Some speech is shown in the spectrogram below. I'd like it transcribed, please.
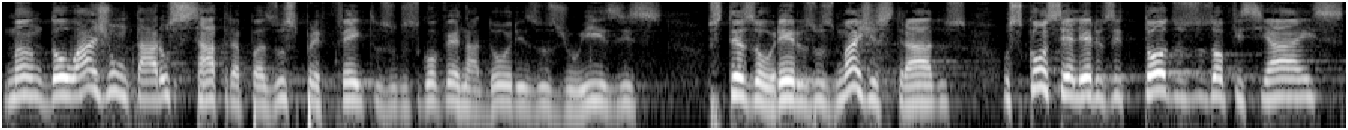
mandou ajuntar os sátrapas, os prefeitos, os governadores, os juízes, os tesoureiros, os magistrados, os conselheiros e todos os oficiais,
